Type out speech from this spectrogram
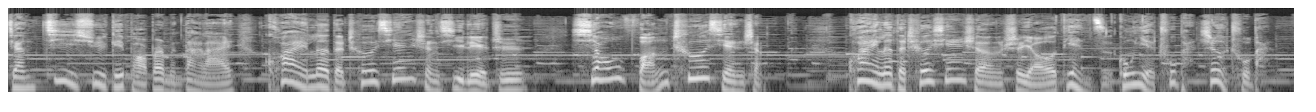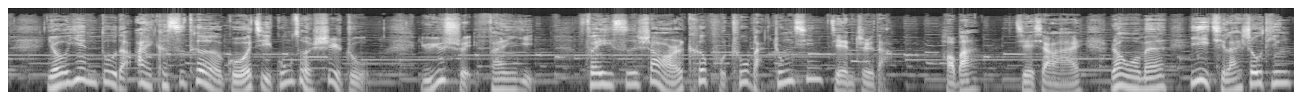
将继续给宝贝们带来《快乐的车先生》系列之《消防车先生》。快乐的车先生是由电子工业出版社出版，由印度的艾克斯特国际工作室著，雨水翻译，菲斯少儿科普出版中心监制的。好吧，接下来让我们一起来收听《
